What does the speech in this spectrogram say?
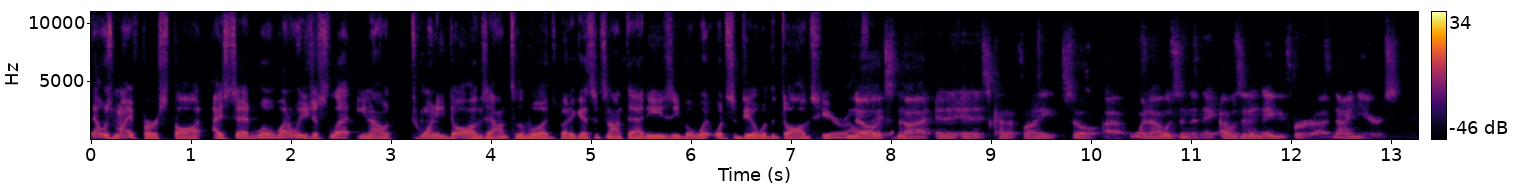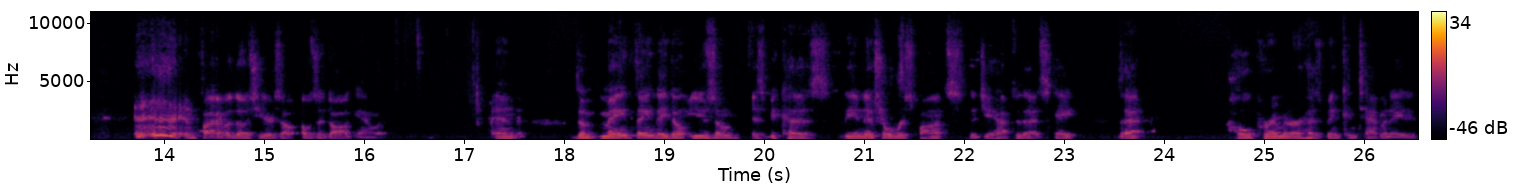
that was my first thought. I said, well, why don't we just let you know 20 dogs out into the woods? But I guess it's not that easy. But what, what's the deal with the dogs here? Alfredo? No, it's not, and, it, and, it's kind of funny. So uh, when I was in the Navy, I was in the Navy for uh, nine years in five of those years, I, I was a dog handler. And the main thing they don't use them is because the initial response that you have to that escape, that whole perimeter has been contaminated.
